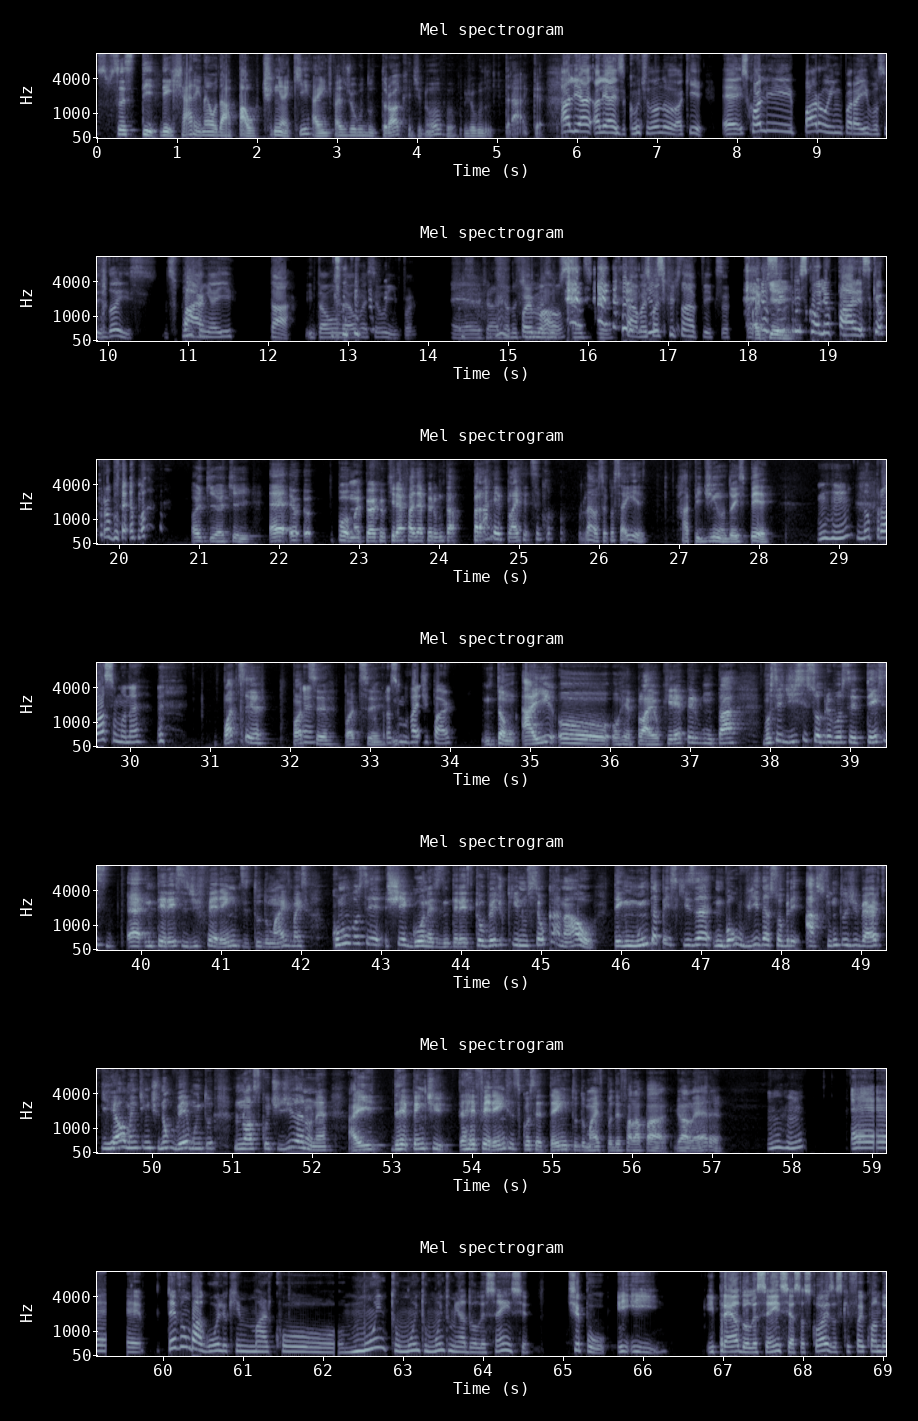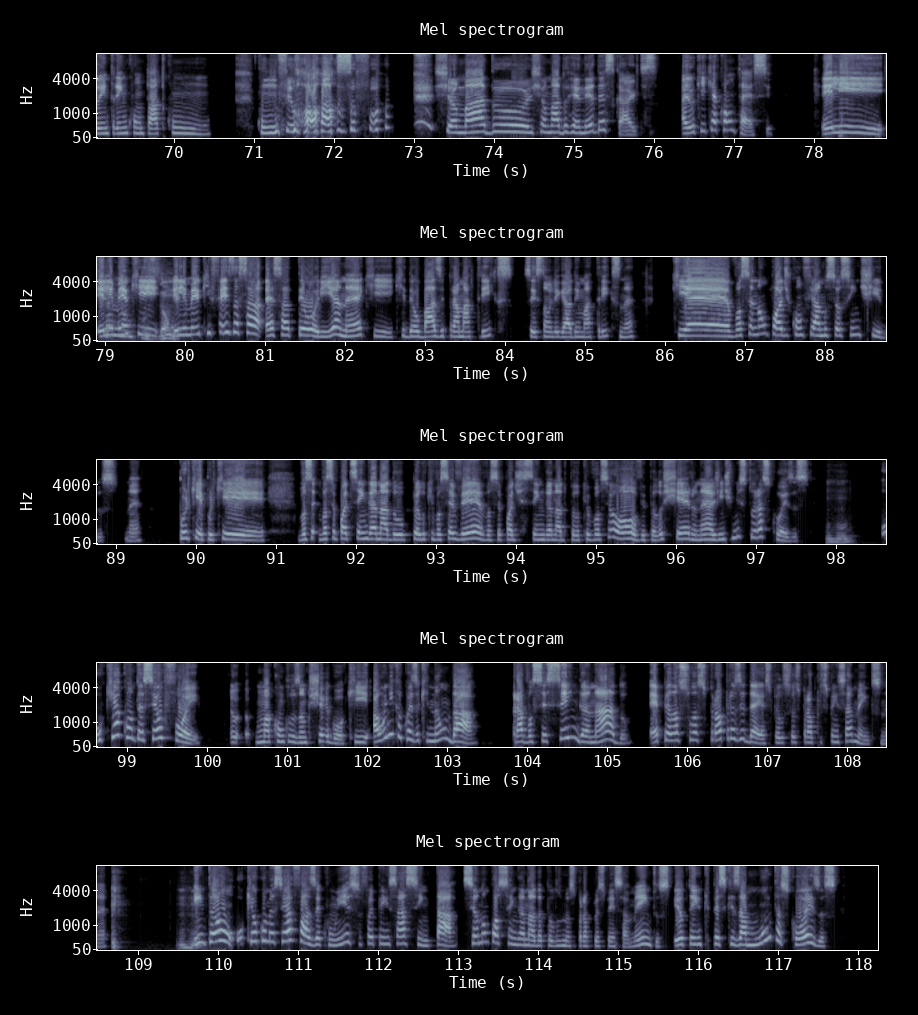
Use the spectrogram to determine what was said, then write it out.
se vocês te deixarem, né, eu dar a pautinha aqui, a gente faz o jogo do troca de novo, o jogo do traca. Aliás, aliás, continuando aqui, é, escolhe para ou ímpar aí, vocês dois. Disputem Par. aí. Tá, então o Léo vai ser o ímpar. É, já, já não Foi tive mal. Tá, mas pode continuar, Pixel. Eu Ok, sempre escolho par, esse que é o problema. ok, ok. É, eu, eu- pô, mas pior que eu queria fazer a pergunta pra reply. Você, Léo, você consegue rapidinho, 2P? Uhum, no próximo, né? Pode ser, pode É. ser, pode No ser. próximo vai de par. Então, aí, o, o Reply, eu queria perguntar. Você disse sobre você ter esses é, interesses diferentes e tudo mais, mas como você chegou nesses interesses? Que eu vejo que no seu canal tem muita pesquisa envolvida sobre assuntos diversos que realmente a gente não vê muito no nosso cotidiano, né? Aí, de repente, referências que você tem e tudo mais, poder falar pra galera. Uhum. É, teve um bagulho que marcou muito, muito, muito minha adolescência. Tipo, e, e, e pré-adolescência, essas coisas, que foi quando eu entrei em contato com, com um filósofo chamado, chamado René Descartes. Aí o que que acontece? Ele, ele meio é um que ele meio que fez essa, essa teoria, né, que, que deu base para Matrix. Vocês estão ligados em Matrix, né? Que é você não pode confiar nos seus sentidos, né? Por quê? Porque você, você pode ser enganado pelo que você vê, você pode ser enganado pelo que você ouve, pelo cheiro, né? A gente mistura as coisas Uhum. o que aconteceu foi uma conclusão que chegou que a única coisa que não dá pra você ser enganado é pelas suas próprias ideias, pelos seus próprios pensamentos, né? Uhum. Então, o que eu comecei a fazer com isso foi pensar assim, tá, se eu não posso ser enganada pelos meus próprios pensamentos, eu tenho que pesquisar muitas coisas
